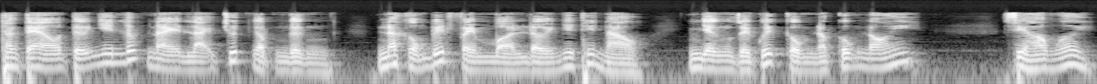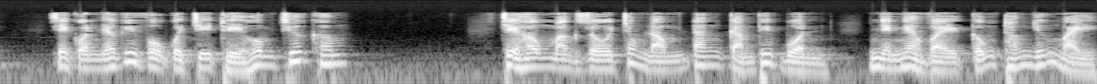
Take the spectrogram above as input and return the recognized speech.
Thằng tèo tự nhiên lúc này lại chút ngập ngừng nó không biết phải mở lời như thế nào, nhưng rồi cuối cùng nó cũng nói Dì Hồng ơi, Chị còn nhớ cái vụ của chị Thủy hôm trước không Chị Hồng mặc dù trong lòng đang cảm thấy buồn, Nhưng nghe vậy cũng thoáng nhướng mày,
